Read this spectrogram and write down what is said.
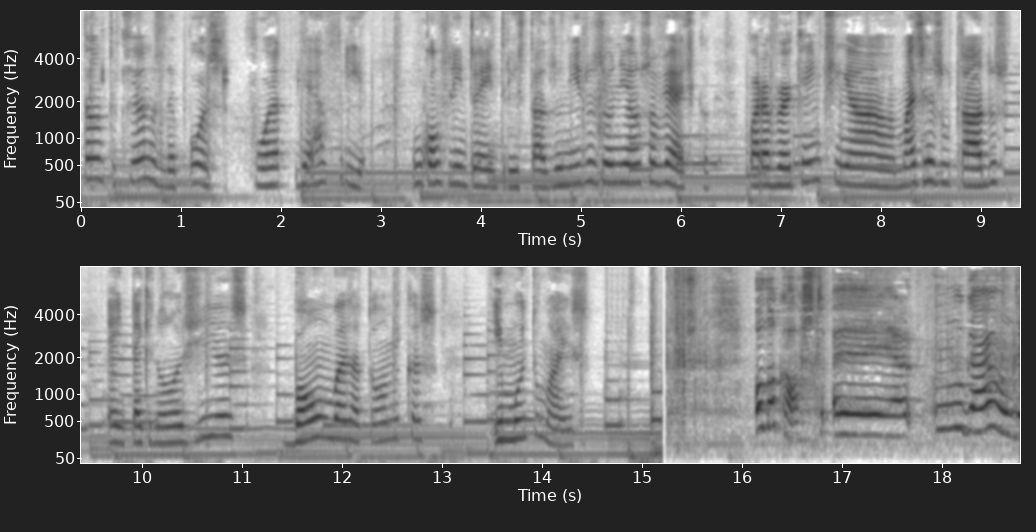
Tanto que anos depois foi a Guerra Fria, um conflito entre Estados Unidos e União Soviética para ver quem tinha mais resultados em tecnologias, bombas atômicas e muito mais. Holocausto é um lugar onde,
